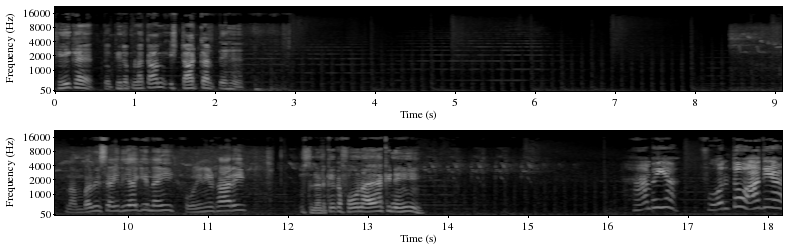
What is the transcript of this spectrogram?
ठीक है तो फिर अपना काम स्टार्ट करते हैं। नंबर भी सही दिया कि नहीं? फ़ोन ही नहीं उठा रही। उस लड़के का फ़ोन आया कि नहीं हाँ भैया फ़ोन तो आ गया।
